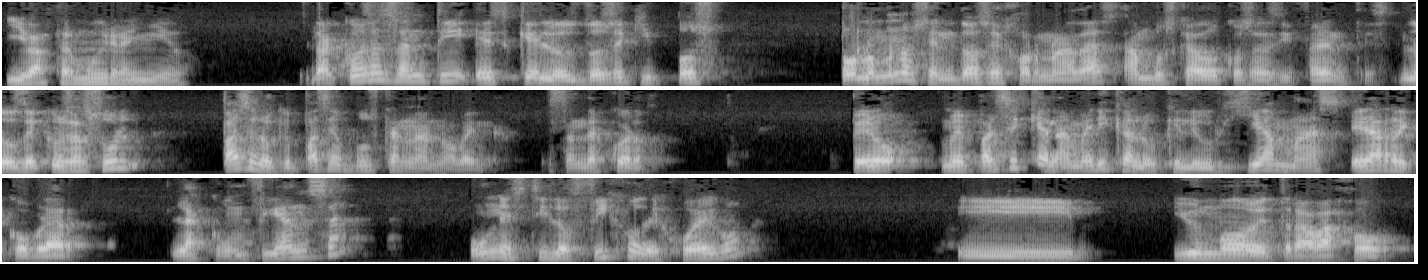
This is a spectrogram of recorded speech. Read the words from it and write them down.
y va a estar muy reñido. La cosa, Santi, es que los dos equipos, por lo menos en 12 jornadas, han buscado cosas diferentes. Los de Cruz Azul, pase lo que pase, buscan la novena, ¿están de acuerdo? Pero me parece que a América lo que le urgía más era recobrar la confianza, un estilo fijo de juego y, un modo de trabajo,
